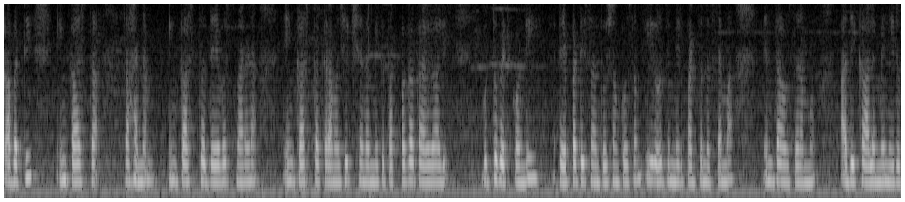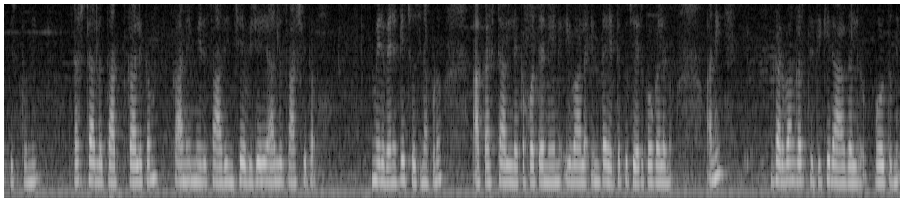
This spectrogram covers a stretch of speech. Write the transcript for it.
కాబట్టి ఇంకాస్త సహనం ఇంకాస్త దేవస్మరణ ఇంకాస్త క్రమశిక్షణ మీకు తప్పక కలగాలి. గుర్తుపెట్టుకోండి రేపటి సంతోషం కోసం ఈరోజు మీరు పడుతున్న శ్రమ ఎంత అవసరమో అది కాలమే నిరూపిస్తుంది. కష్టాలు తాత్కాలికం కానీ మీరు సాధించే విజయాలు శాశ్వతం. మీరు వెనక్కి చూసినప్పుడు ఆ కష్టాలు లేకపోతే నేను ఇవాళ ఇంత ఎత్తుకు చేరుకోగలను అని గర్వంగా స్థితికి రాగలరు పోతుంది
